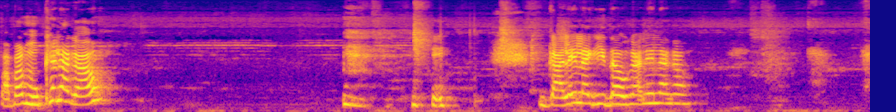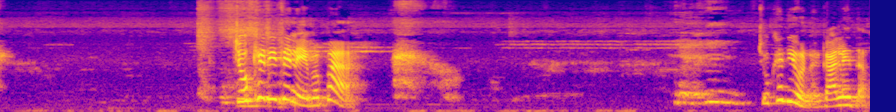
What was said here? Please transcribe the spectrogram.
পাপার মুখে লাগাও। গালে লাগিয়ে দাও, গালে লাগাও। চোখে দিতে নেই বাপা চোখে দিও না, গালে দাও।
